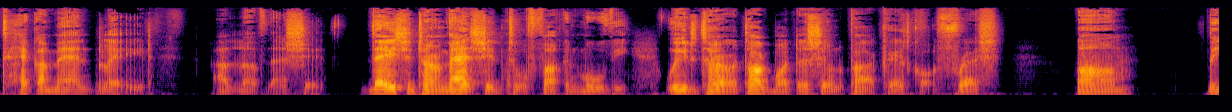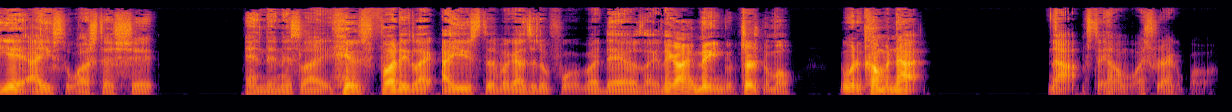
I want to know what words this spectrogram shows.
Tekkaman Blade. I love that shit. They should turn that shit into a fucking movie. We need to talk about this shit on the podcast called Fresh. Um, but yeah, I used to watch that shit. And then it's like, it was funny. Like, I used to, I got to the point where my dad was like, nigga, I ain't making go to church no more. You want to come or not? Nah, I'm stay home watch Dragon Ball.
